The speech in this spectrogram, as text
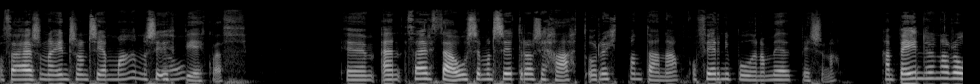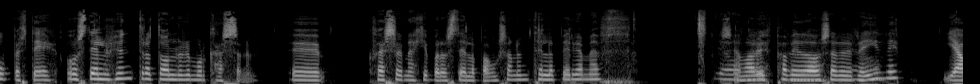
og það er svona eins og hann sé að mana sig upp í eitthvað. Um, en það er þá sem hann setur á sig hatt og raukt bandana og fer inn í búðina með byssuna. Hann beinir hann að Róberti og stelur 100 dólarum úr kassanum. Uh, hvers vegna ekki bara stela bánsanum til að byrja með sem var upphafið á þessari reyði. Já,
